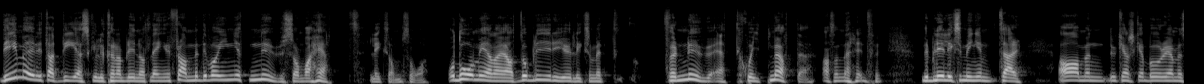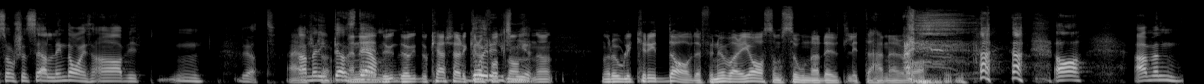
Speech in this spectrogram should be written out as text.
det är möjligt att det skulle kunna bli något längre fram, men det var inget nu som var hett. Liksom så. Och då menar jag att då blir det ju liksom ett, för nu ett skitmöte. Alltså när det, det blir liksom ingen så här, ja men du kanske ska börja med social selling-dagen. Så, ah, vi, mm, du vet. Nej, ja, men inte ens men, den. eh, Du, du, du kanske hade kunnat fått liksom någon, någon, någon rolig krydda av det, för nu var det jag som zonade ut lite här när det var... ja, ja, men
